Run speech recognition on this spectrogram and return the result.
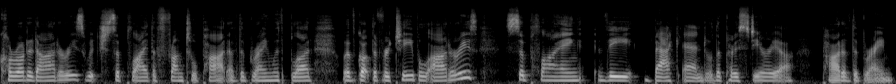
carotid arteries which supply the frontal part of the brain with blood. We've got the vertebral arteries supplying the back end or the posterior part of the brain.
